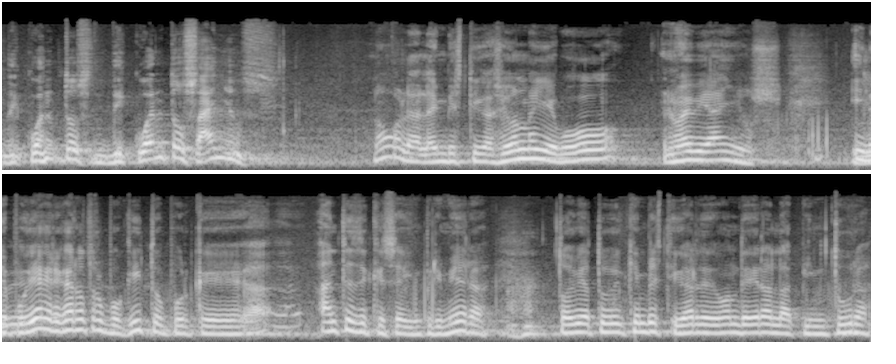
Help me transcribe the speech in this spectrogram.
de cuántos, de cuántos años. No, la, la investigación me llevó nueve años. Y le podía agregar otro poquito, porque a- antes de que se imprimiera, todavía tuve que investigar de dónde era la pintura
